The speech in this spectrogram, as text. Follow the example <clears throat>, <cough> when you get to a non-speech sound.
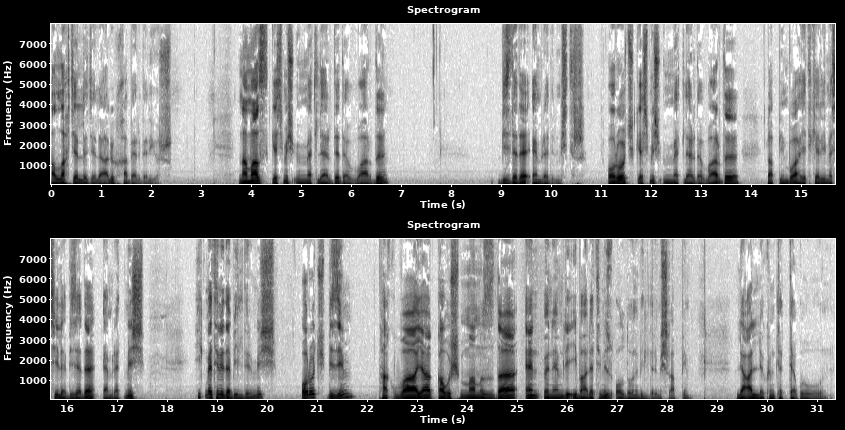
Allah Celle Celaluhu haber veriyor. Namaz geçmiş ümmetlerde de vardı. Bizde de emredilmiştir. Oruç geçmiş ümmetlerde vardı. Rabbim bu ayet-i kerimesiyle bize de emretmiş. Hikmetini de bildirmiş. Oruç bizim takvaya kavuşmamızda en önemli ibadetimiz olduğunu bildirmiş Rabbim. Leallekum tettegûn.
